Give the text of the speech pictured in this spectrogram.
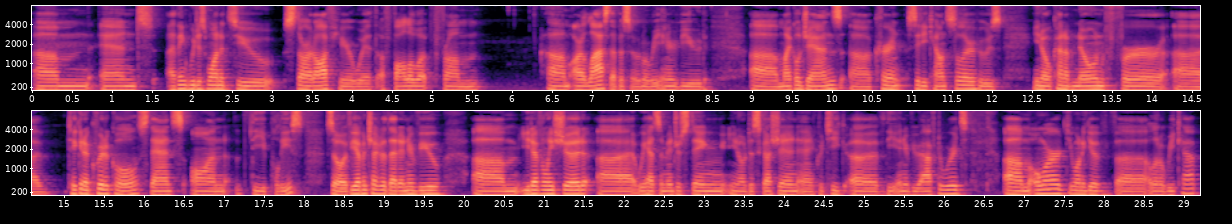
Um, and I think we just wanted to start off here with a follow up from um, our last episode where we interviewed uh, Michael Janz, uh, current city councilor, who's you know kind of known for uh, taking a critical stance on the police. So if you haven't checked out that interview, um, you definitely should. Uh, we had some interesting you know discussion and critique of the interview afterwards. Um, Omar, do you want to give uh, a little recap?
